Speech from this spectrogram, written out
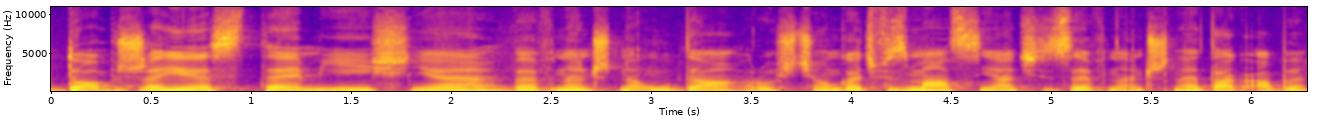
dobrze jest te mięśnie wewnętrzne uda rozciągać, wzmacniać zewnętrzne, tak aby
